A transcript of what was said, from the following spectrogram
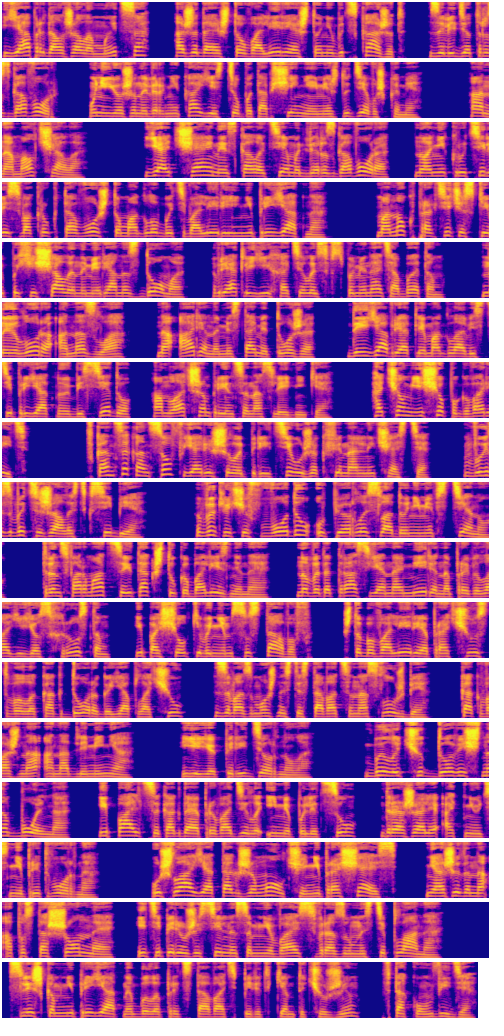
Я продолжала мыться, ожидая, что Валерия что-нибудь скажет, заведет разговор. У нее же наверняка есть опыт общения между девушками. Она молчала. Я отчаянно искала темы для разговора, но они крутились вокруг того, что могло быть Валерии неприятно. Манок практически похищал иномерян из дома, вряд ли ей хотелось вспоминать об этом. На Элора она зла, на Арина местами тоже, да и я вряд ли могла вести приятную беседу о младшем принце-наследнике. О чем еще поговорить? В конце концов, я решила перейти уже к финальной части — вызвать жалость к себе. Выключив воду, уперлась ладонями в стену. Трансформация и так штука болезненная, но в этот раз я намеренно провела ее с хрустом и пощелкиванием суставов, чтобы Валерия прочувствовала, как дорого я плачу за возможность оставаться на службе, как важна она для меня. Ее передернуло. Было чудовищно больно, и пальцы, когда я проводила ими по лицу, дрожали отнюдь непритворно. Ушла я также молча, не прощаясь, неожиданно опустошенная и теперь уже сильно сомневаясь в разумности плана. Слишком неприятно было представать перед кем-то чужим в таком виде.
